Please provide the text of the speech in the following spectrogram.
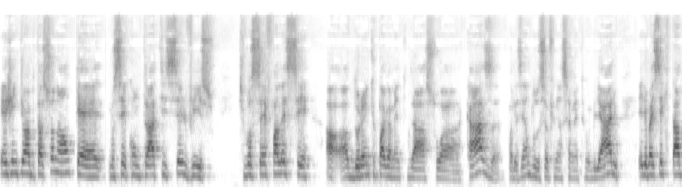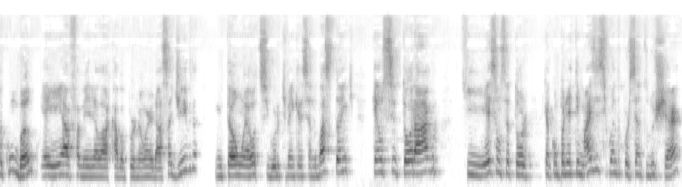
E a gente tem o habitacional, que é você contrata serviço. Se você falecer durante o pagamento da sua casa, por exemplo, do seu financiamento imobiliário, ele vai ser quitado com o banco, e aí a família ela acaba por não herdar essa dívida. Então é outro seguro que vem crescendo bastante. Tem o setor agro, que esse é um setor que a companhia tem mais de 50% do share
